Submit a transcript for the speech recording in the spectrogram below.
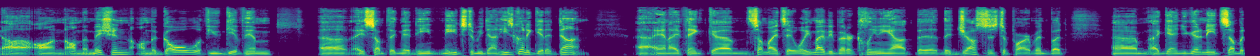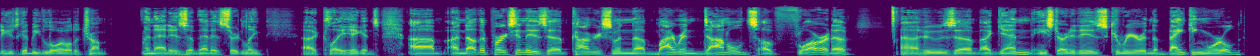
uh, on on the mission, on the goal. If you give him uh, a something that he needs to be done, he's going to get it done. Uh, and I think um, some might say, well, he might be better cleaning out the the Justice Department. But um, again, you're going to need somebody who's going to be loyal to Trump, and that is that is certainly Clay Higgins. Um, another person is Congressman Byron Donalds of Florida uh, who's uh, again he started his career in the banking world,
